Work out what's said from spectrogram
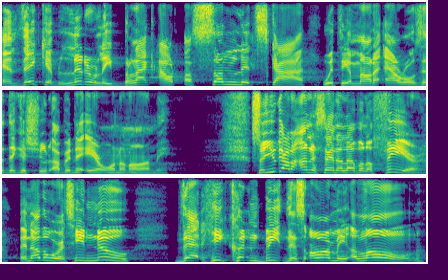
and they could literally black out a sunlit sky with the amount of arrows that they could shoot up in the air on an army. So you got to understand the level of fear. In other words, he knew that he couldn't beat this army alone.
